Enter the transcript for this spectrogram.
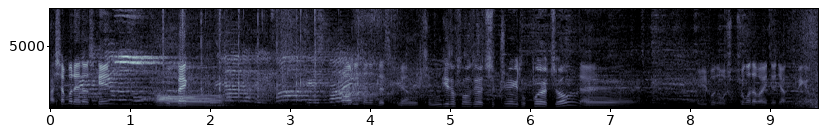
다시 한번 에너스킨 아, 백. 과정에서 대시볼. 파울이 선언됐습니다. 예, 김기석 선수의 집중력이 돋보였죠. 네. 예. 1분 50초가 남아있는 양팀의 경기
